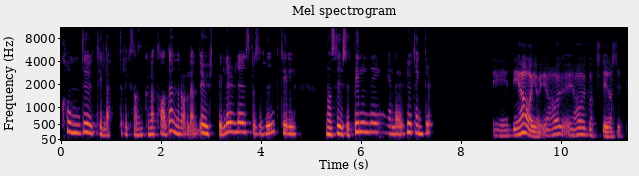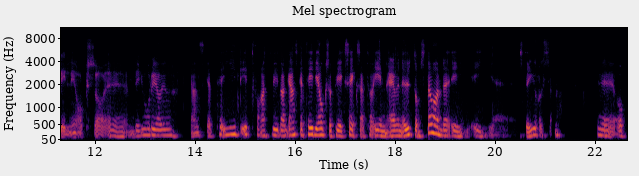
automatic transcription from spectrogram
kom du till att liksom kunna ta den rollen? Utbildade du dig specifikt till någon styrelseutbildning eller hur tänkte du? Eh, det har jag. Jag har, jag har gått styrelseutbildning också. Eh, det gjorde jag ju ganska tidigt för att vi var ganska tidiga också på X6 att ta in även utomstående i, i eh, styrelsen. Eh, och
